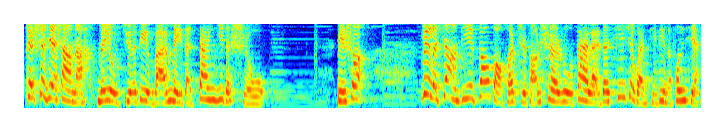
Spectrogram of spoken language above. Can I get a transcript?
这世界上呢，没有绝对完美的单一的食物。比如说，为了降低高饱和脂肪摄入带来的心血管疾病的风险，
